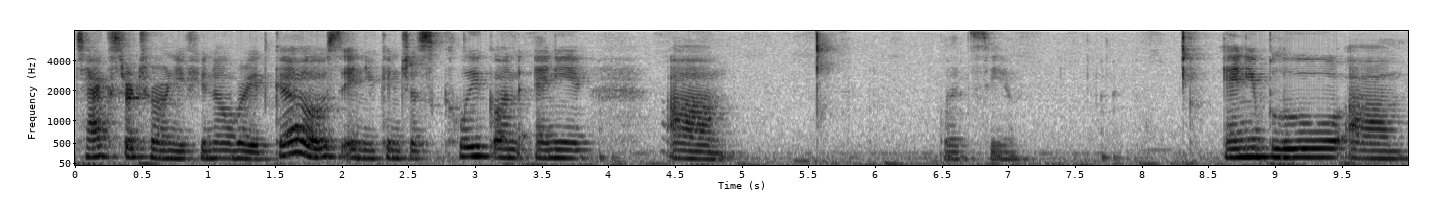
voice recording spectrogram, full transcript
tax return if you know where it goes and you can just click on any um, let's see, any blue um,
